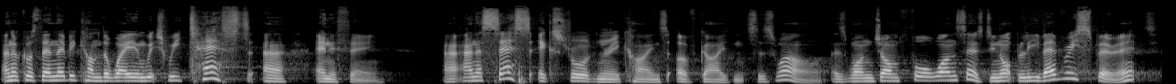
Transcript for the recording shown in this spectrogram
And of course, then they become the way in which we test uh, anything uh, and assess extraordinary kinds of guidance as well. As 1 John 4 1 says, do not believe every spirit,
